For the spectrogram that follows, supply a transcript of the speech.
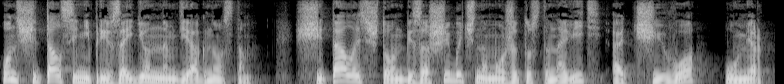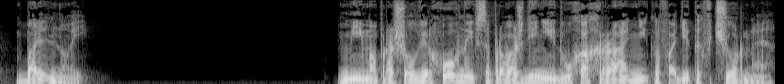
он считался непревзойденным диагностом. Считалось, что он безошибочно может установить, от чего умер больной. Мимо прошел Верховный в сопровождении двух охранников, одетых в черное.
